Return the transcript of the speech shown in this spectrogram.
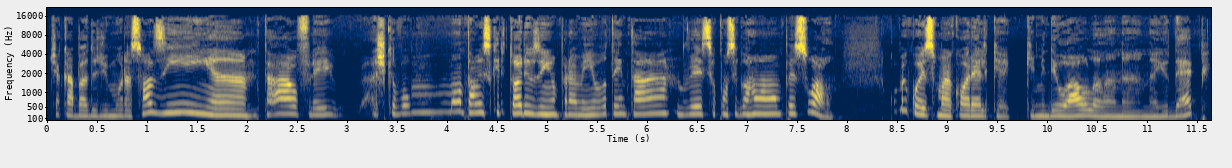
Tinha acabado de morar sozinha, tal. Falei, acho que eu vou montar um escritóriozinho pra mim. Eu vou tentar ver se eu consigo arrumar um pessoal. Como eu conheço o Marco Aurélio, que, que me deu aula lá na, na UDEP,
